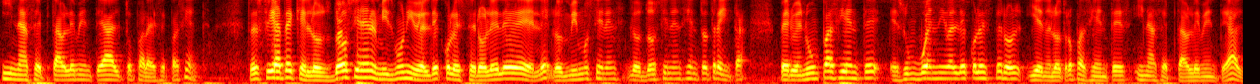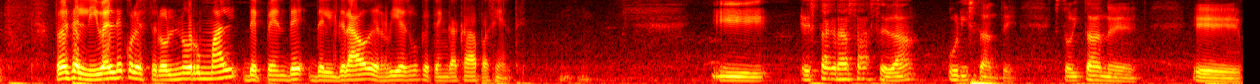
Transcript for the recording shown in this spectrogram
inaceptablemente alto para ese paciente. Entonces fíjate que los dos tienen el mismo nivel de colesterol LDL, los, mismos tienen, los dos tienen 130, pero en un paciente es un buen nivel de colesterol y en el otro paciente es inaceptablemente alto. Entonces el nivel de colesterol normal depende del grado de riesgo que tenga cada paciente. Y esta grasa se da un instante. Estoy tan, eh, eh,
